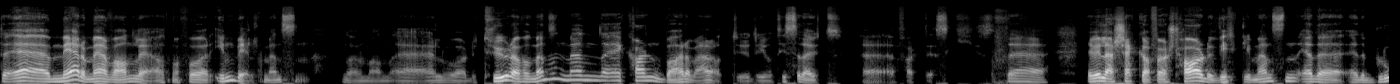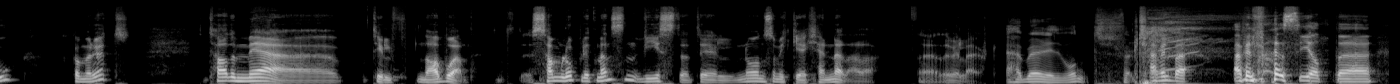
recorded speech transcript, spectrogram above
det er mer og mer vanlig at man får innbilt mensen når man er elleve år. Du tror du har fått mensen, men det kan bare være at du driver og tisser deg ut, eh, faktisk. Så det, det vil jeg sjekke først. Har du virkelig mensen? Er det, er det blod som kommer ut? Ta det med til naboen. Samle opp litt mensen, vis det til noen som ikke kjenner deg, da. Det, det ville jeg gjort. Jeg ble litt vondt, følte. Jeg vil bare, jeg vil bare si at uh,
